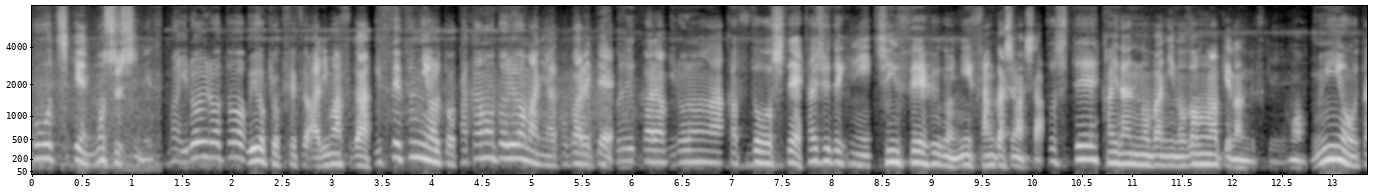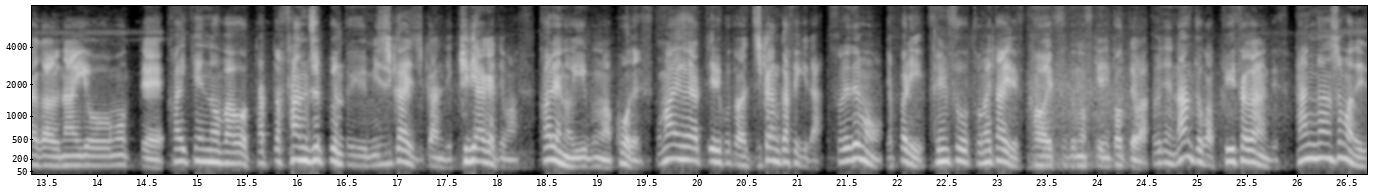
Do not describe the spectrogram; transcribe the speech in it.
高知県の出身です。まあ、いろいろと紆余曲折ありますが、一説によると高本龍馬に憧れて、それからいろいろな活動をして、最終的に新政府軍に参加しました。そして、会談の場に臨むわけなんですけれども、耳を疑う内容を持って会見の場をたった30分という短い時間で切り上げてます。彼の言い分はこうです。お前がやっていることは時間稼ぎだ。それでも、やっぱり戦争を止めたいです。河合嗣之助にとっては。それでなんとか食い下がるんです。嘆願書まで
